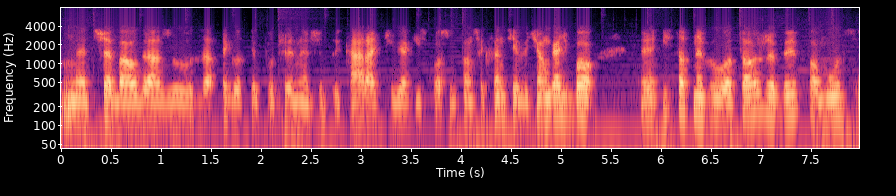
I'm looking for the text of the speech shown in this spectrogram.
y, trzeba od razu za tego typu czyny, czy karać, czy w jakiś sposób konsekwencje wyciągać, bo y, istotne było to, żeby pomóc y,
